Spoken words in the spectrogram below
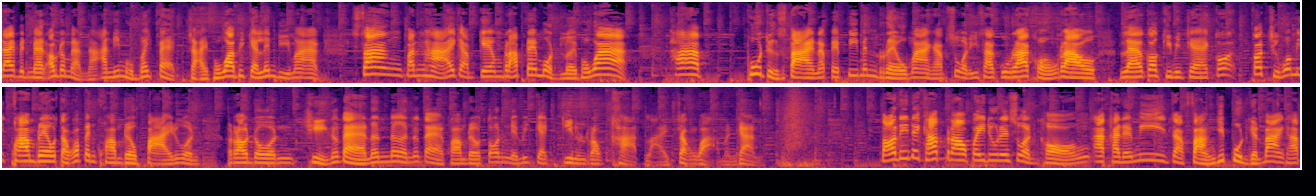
ได้เป็นแมนออฟเดอะแมตช์นะ อันนี้ผมไม่แปลกใจ เพราะว่าพี่แกเล่นดีมาก สร้างปัญหาให้กับเกมรับได้หมดเลย เพราะว่าถ้าพูดถึงสไตล์นะเปปี้มันเร็วมากครับ ส่วนอิซากุระของเรา แล้วก็คิมินแจก็ก็ถือว่ามีความเร็วแต่ว่าเป็นความเร็วปลายทุกคน เราโดนฉีกตั้งแต่เนิ่นๆ ตั้งแต่ความเร็วต้นเนี่ยพี่แกกินเราขาดหลายจังหวะเหมือนกัน ตอนนี้นะครับเราไปดูในส่วนของ Academy จากฝั่งญี่ปุ่นกันบ้างครับ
